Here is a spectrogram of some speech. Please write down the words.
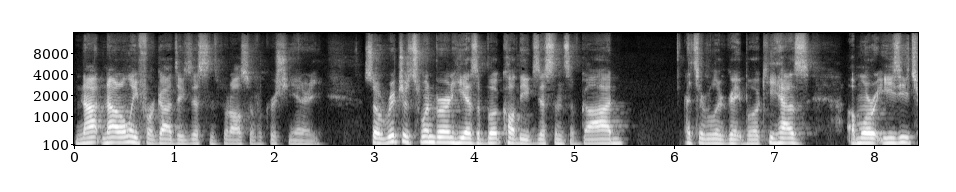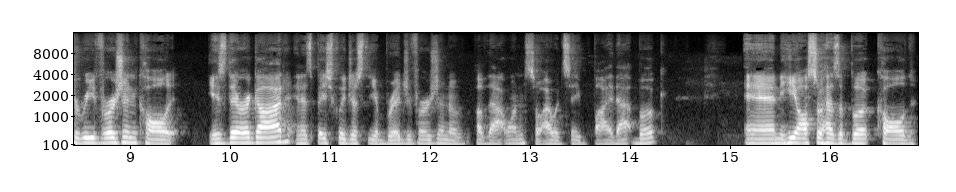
not not only for God's existence but also for Christianity. So Richard Swinburne, he has a book called The Existence of God. It's a really great book. He has a more easy to read version called Is There a God? And it's basically just the abridged version of, of that one. So I would say buy that book. And he also has a book called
